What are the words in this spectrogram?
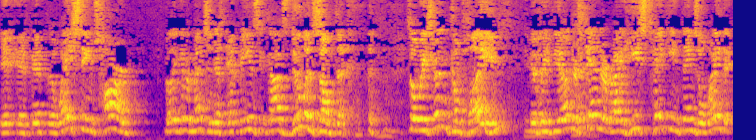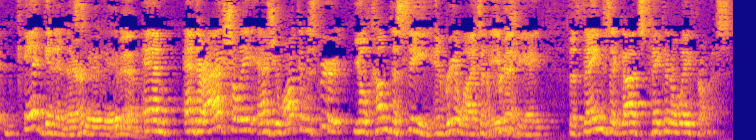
if, if, if the way seems hard, really going to mention this, it means that God's doing something. so we shouldn't complain. Amen. If we understand it right, He's taking things away that can't get in there. Amen. And and they're actually, as you walk in the Spirit, you'll come to see and realize and appreciate Amen. The things that God's taken away from us.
